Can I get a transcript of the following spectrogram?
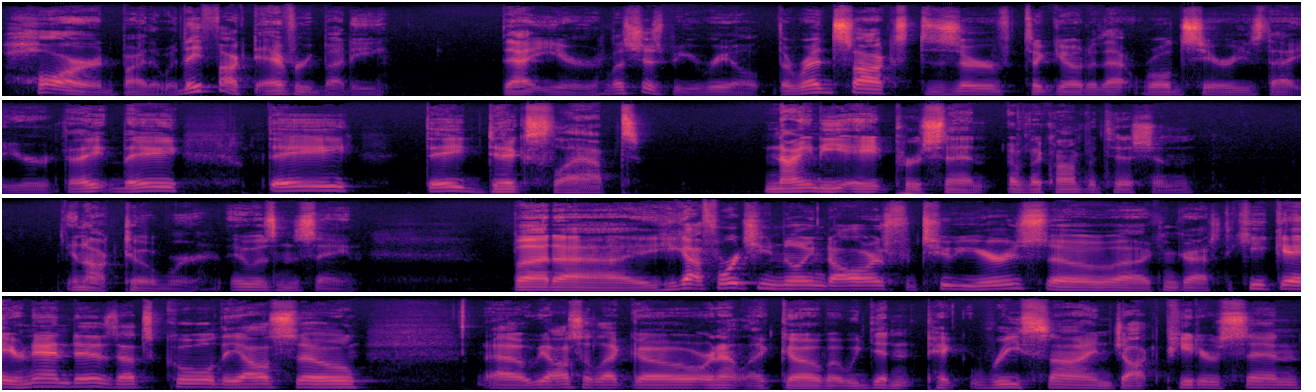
hard, by the way, they fucked everybody that year. Let's just be real. The Red Sox deserved to go to that World Series that year. They they they they dick slapped 98% of the competition in October. It was insane. But uh, he got $14 million for two years, so uh, congrats to Kike Hernandez. That's cool. They also Uh, we also let go, or not let go, but we didn't pick re-sign Joc Pederson.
